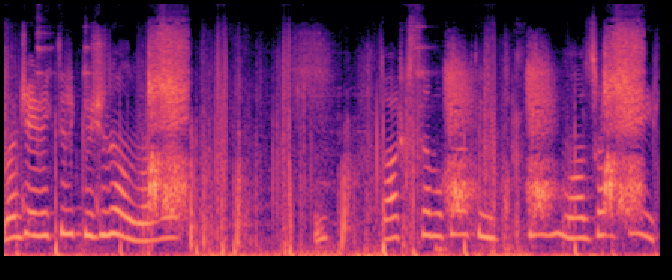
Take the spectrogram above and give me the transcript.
Bence elektrik gücünü almalı. Dark da muazzam şey değil.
